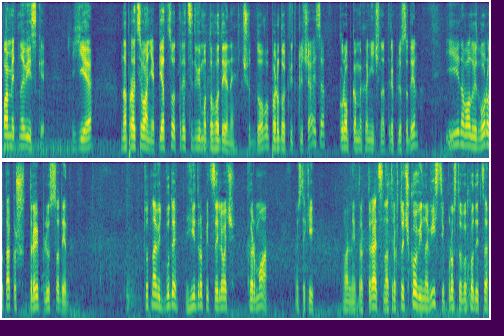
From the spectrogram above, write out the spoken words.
Пам'ять навіски є. Напрацювання 532 мотогодини. Чудово, передок відключається. Коробка механічна 3 плюс 1. І навал відбору також 3 плюс 1. Тут навіть буде гідропідсилювач керма. Ось такий гарний тракторець. На трьохточковій навісці просто виходить це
